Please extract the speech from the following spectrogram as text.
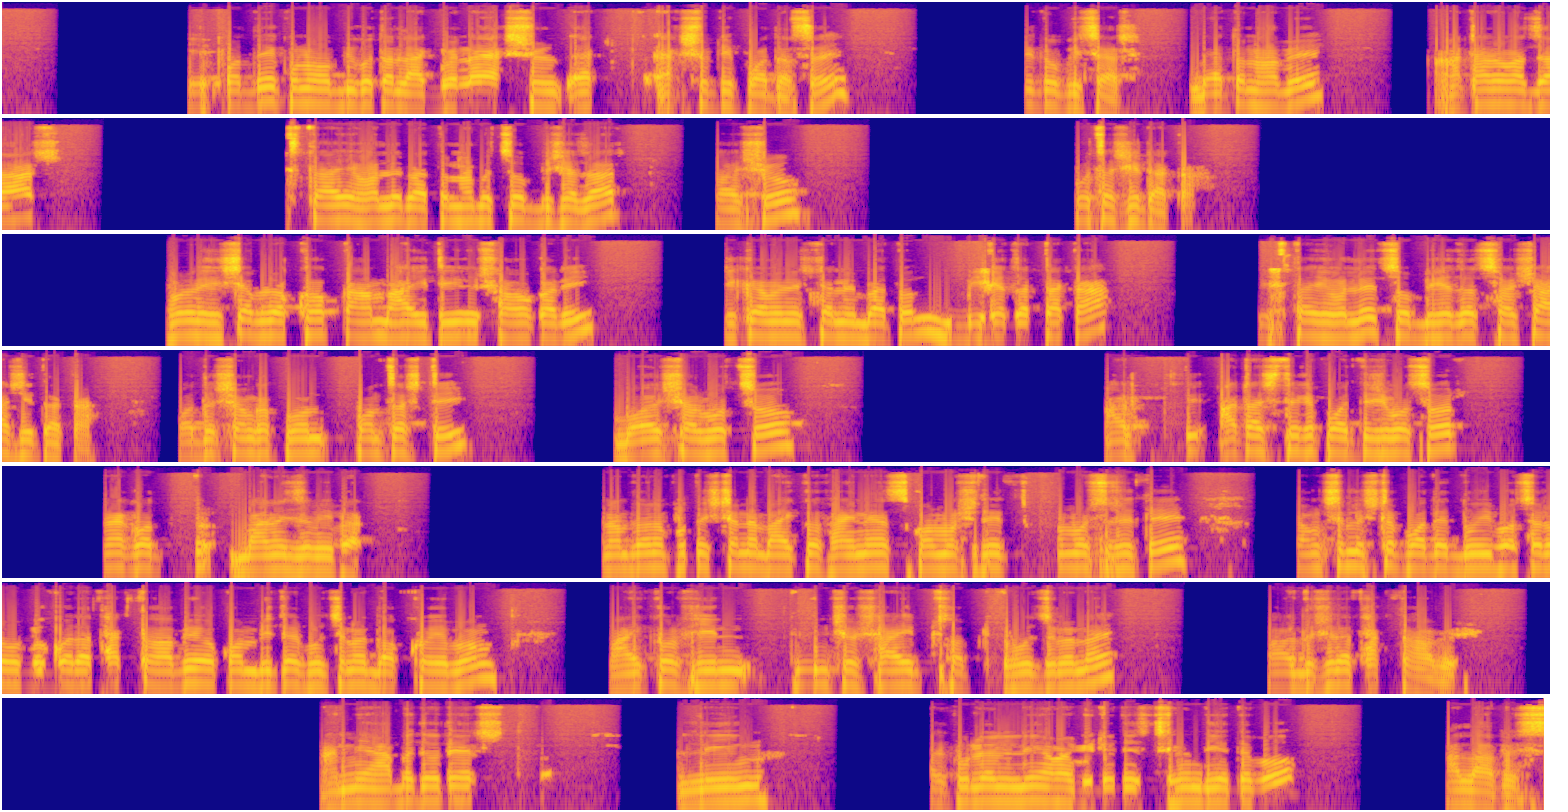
এ পদে কোনো অভিজ্ঞতা লাগবে না। একশো, এক- একশোটি পদ আছে। অফিসার বেতন হবে আঠারো হাজার। স্থায়ী হলে বেতন হবে চব্বিশ হাজার ছয়শো পঁচাশি টাকা। হিসাব রক্ষক, কাম আইটি সহকারী, শিক্ষা বেতন বিশ হাজার টাকা। স্থায়ী হলে চব্বিশ হাজার ছয়শো আশি টাকা। পদের সংখ্যা পঞ্চাশটি। বয়স সর্বোচ্চ আঠাশ থেকে পঁয়ত্রিশ বছর। বাণিজ্য বিভাগ। নামদানা প্রতিষ্ঠানে মাইক্রো ফাইন্যান্স কর্মসূচি কর্মসূচিতে সংশ্লিষ্ট পদে দুই বছরের অভিজ্ঞতা থাকতে হবে ও কম্পিউটার পরিচালনায় দক্ষ এবং মাইক্রোফিন তিনশো ষাট সফটওয়্যার পরিচালনায় পারদর্শিতা থাকতে হবে। আমি আবেদনের লিঙ্ক সার্কুলার লিঙ্ক আমার ভিডিও ডিসক্রিপশন দিয়ে দেবো। আল্লাহ হাফেজ।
